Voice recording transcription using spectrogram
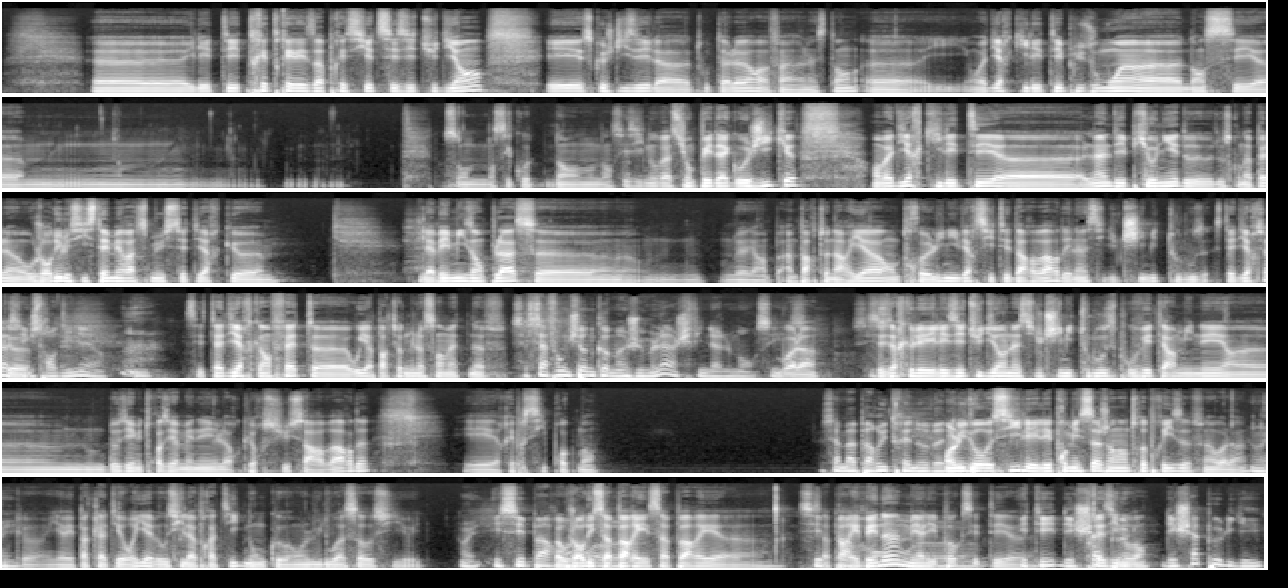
Euh, il était très très apprécié de ses étudiants. Et ce que je disais là tout à l'heure, enfin à l'instant, euh, on va dire qu'il était plus ou moins euh, dans ses dans, ses, dans, ses, innovations pédagogiques, on va dire qu'il était l'un des pionniers de, ce qu'on appelle aujourd'hui le système Erasmus, c'est-à-dire que il avait mis en place un, partenariat entre l'université d'Harvard et l'institut de chimie de Toulouse. C'est-à-dire que c'est extraordinaire. C'est-à-dire qu'en fait, euh, oui, à partir de 1929. Ça, fonctionne comme un jumelage finalement. Voilà. C'est-à-dire que les, étudiants de l'Institut de chimie de Toulouse pouvaient terminer euh, deuxième et troisième année leur cursus à Harvard et réciproquement. Ça m'a paru très novateur. On lui doit aussi les, premiers stages en entreprise. Enfin voilà. Euh, il n'y avait pas que la théorie, il y avait aussi la pratique, donc on lui doit ça aussi. Oui. Et ses parents. Aujourd'hui, ça paraît, ça paraît, ça paraît bénin, mais à l'époque, c'était très innovant. Des chapeliers.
